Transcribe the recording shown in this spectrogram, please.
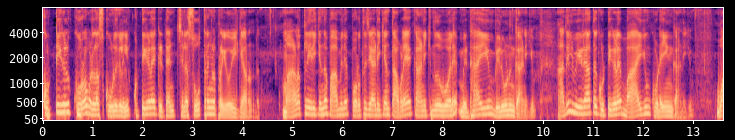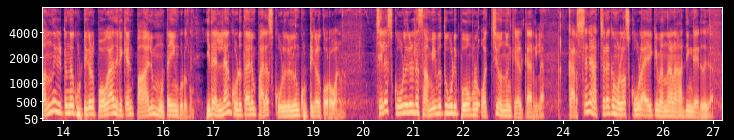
കുട്ടികൾ കുറവുള്ള സ്കൂളുകളിൽ കുട്ടികളെ കിട്ടാൻ ചില സൂത്രങ്ങൾ പ്രയോഗിക്കാറുണ്ട്. മാളത്തിലിരിക്കുന്ന പാമ്പിനെ പുറത്ത് ചാടിക്കാൻ തവളയെ കാണിക്കുന്നത് പോലെ മിഠായിയും ബലൂണും കാണിക്കും. അതിൽ വീഴാത്ത കുട്ടികളെ ബാഗും കുടയും കാണിക്കും. വന്നു കിട്ടുന്ന കുട്ടികൾ പോകാതിരിക്കാൻ പാലും മുട്ടയും കൊടുക്കും. ഇതെല്ലാം കൊടുത്താലും പല സ്കൂളുകളിലും കുട്ടികൾ കുറവാണ്. ചില സ്കൂളുകളുടെ സമീപത്തു കൂടി പോകുമ്പോൾ ഒച്ചയൊന്നും കേൾക്കാറില്ല. കർശന അച്ചടക്കമുള്ള സ്കൂളായിരിക്കുമെന്നാണ് ആദ്യം കരുതുക.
